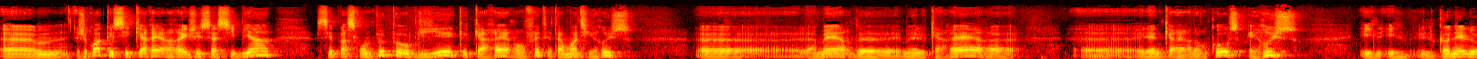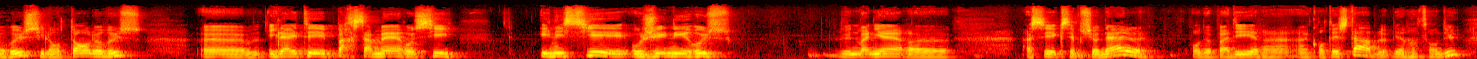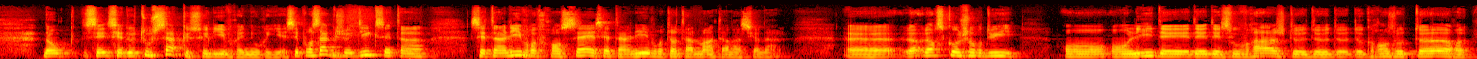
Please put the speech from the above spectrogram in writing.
je crois que si Carrère réussi ça si bien, c'est parce qu'on ne peut pas oublier que Carrère, en fait, est à moitié russe. la mère de Carrère Hélène Carrère d'Ancos, est russe. Il, connaît le russe, il entend le russe. Il a été, par sa mère aussi, initié au génie russe d'une manière assez exceptionnelle, pour ne pas dire incontestable, bien entendu. Donc c'est de tout ça que ce livre est nourri. Et c'est pour ça que je dis que c'est un, un livre français, c'est un livre totalement international. Euh, Lorsqu'aujourd'hui on, lit des, ouvrages de, grands auteurs,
